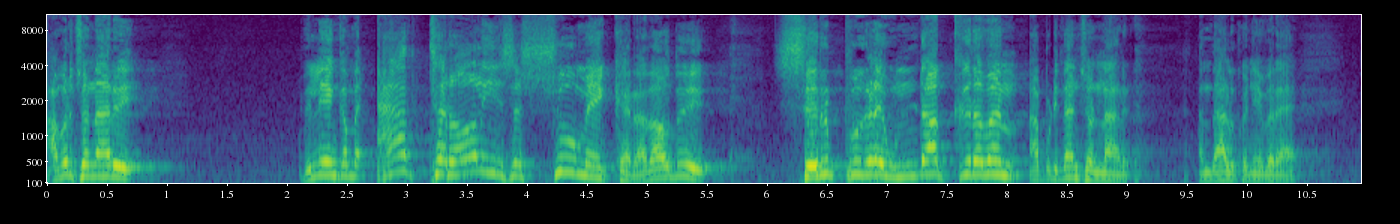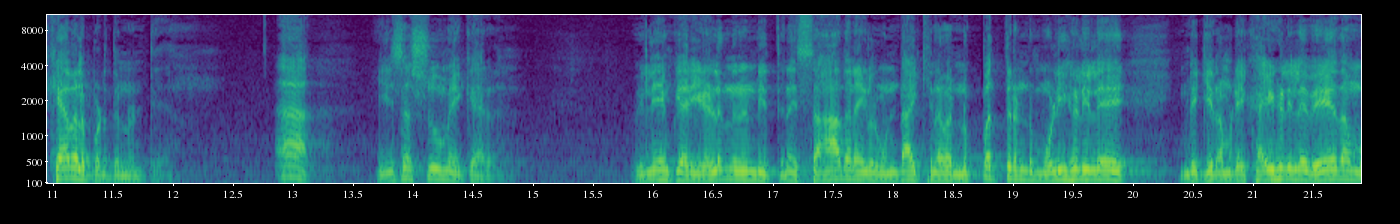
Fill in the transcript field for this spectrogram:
அவர் சொன்னார் William come after all is a shoe maker அதாவது செருப்புகளை உண்டாக்குறவன் அப்படிதான் சொன்னார். அந்த ஆள் கொஞ்சம் இவரை கேவலப்படுத்தணுன்ட்டு ஆ is a shoe maker William Carey எழுந்து நின்று இத்தனை சாதனைகள் உண்டாக்கினவர். முப்பத்தி ரெண்டு மொழிகளிலே இன்றைக்கு நம்முடைய கைகளிலே வேதம்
